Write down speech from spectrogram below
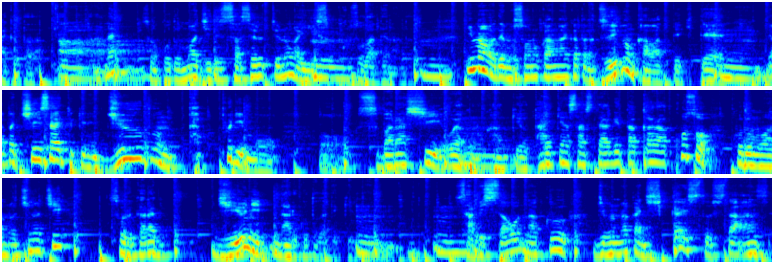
え方だったからね。その子供は自立させるっていうのがいい子育てなんだと、今はでもその考え方が随分変わってきて、やっぱり小さい時に十分たっぷりもう素晴らしい親子の関係を体験させてあげたからこそ子供は後々それから自由になることができる、うん。うん、寂しさをなく自分の中にしっかりとした安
